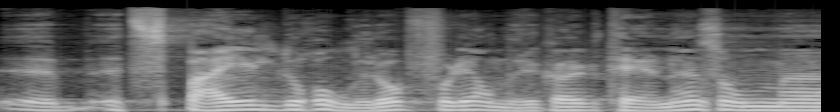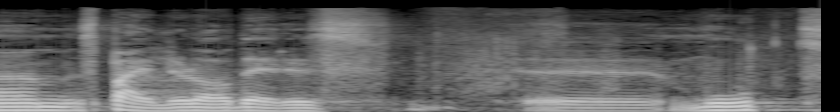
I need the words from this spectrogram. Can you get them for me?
et speil du holder opp for de andre karakterene, som uh, speiler da deres uh, mot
